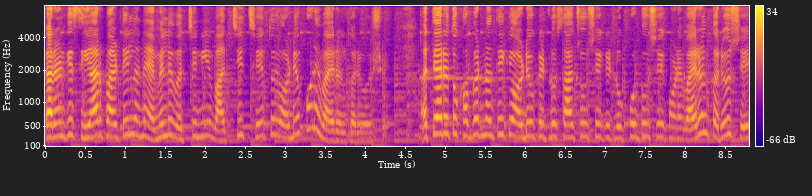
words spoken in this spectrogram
કારણ કે સી આર પાટીલ અને એમએલએ વચ્ચેની વાતચીત છે તો એ ઓડિયો કોણે વાયરલ કર્યો હશે? અત્યારે તો ખબર નથી કે ઓડિયો કેટલો સાચો છે, કેટલો ખોટો છે, કોણે વાયરલ કર્યો છે.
